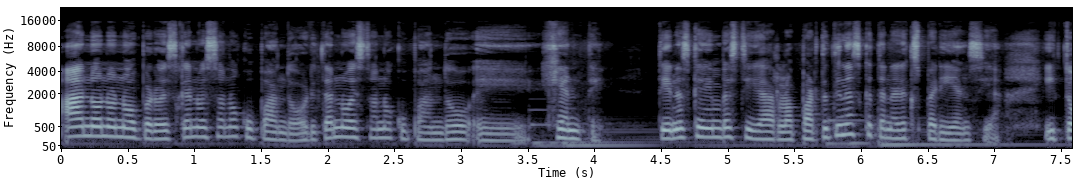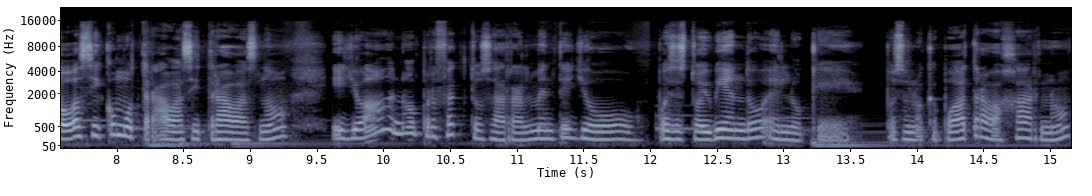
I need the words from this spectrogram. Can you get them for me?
Ah, no, no, no, pero es que no están ocupando, ahorita no están ocupando eh, gente. Tienes que investigarlo, aparte tienes que tener experiencia y todo así como trabas y trabas, ¿no? Y yo, ah, no, perfecto, o sea, realmente yo pues estoy viendo en lo que, pues en lo que pueda trabajar, ¿no?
